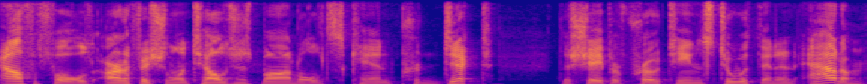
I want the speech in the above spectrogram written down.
AlphaFold artificial intelligence models can predict the shape of proteins to within an atom.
